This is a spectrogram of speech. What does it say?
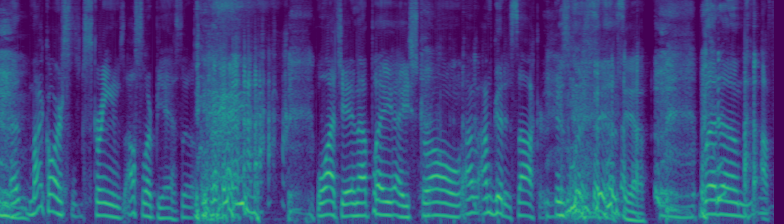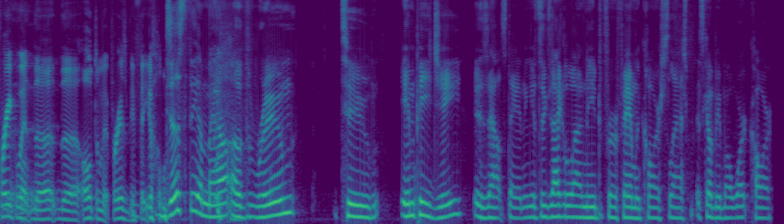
uh, my car s- screams, "I'll slurp your ass up." Watch it, and I play a strong. I'm, I'm good at soccer, is what it says. Yeah. But um, I frequent the the ultimate frisbee field. just the amount of room to MPG is outstanding. It's exactly what I need for a family car slash. It's going to be my work car,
